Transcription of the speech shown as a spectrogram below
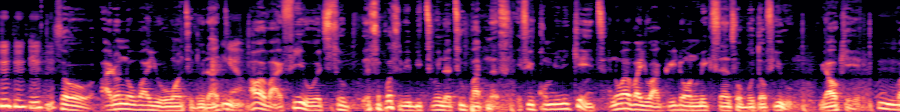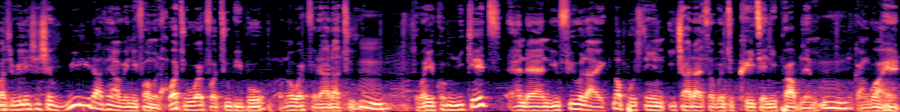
Mm-hmm, mm-hmm, mm-hmm. so I don't know why you want to do that. Yeah. However, I feel it's to, it's supposed to be between the two partners. If you communicate and whatever you agreed on makes sense for both of you, we are okay. Mm. Because the relationship really doesn't have any formula. What will work for two people will not work for the other two. Mm. So when you communicate and then you feel like not posting each other is not going to create any problem, mm. you can go ahead.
